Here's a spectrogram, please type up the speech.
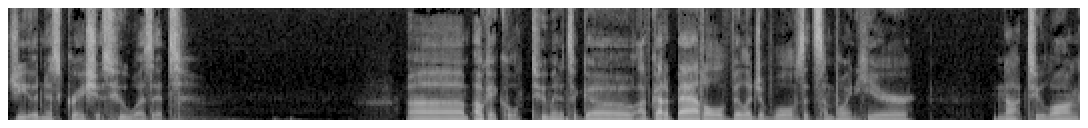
gee goodness gracious, who was it? Um, okay, cool. Two minutes ago, I've got a battle Village of Wolves at some point here. Not too long.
